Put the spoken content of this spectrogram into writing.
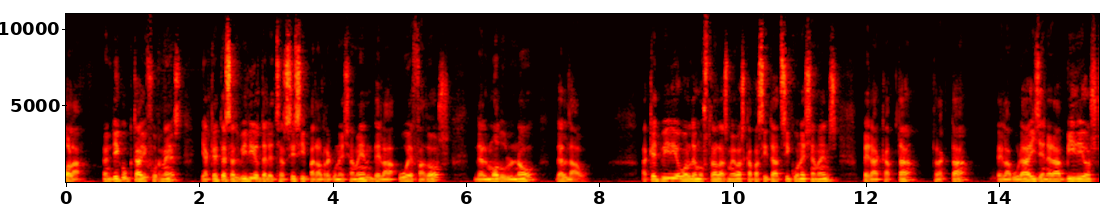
Hola, em dic Octavi Fornés i aquest és el vídeo de l'exercici per al reconeixement de la UF2 del mòdul 9 del DAO. Aquest vídeo vol demostrar les meves capacitats i coneixements per a captar, tractar, elaborar i generar vídeos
